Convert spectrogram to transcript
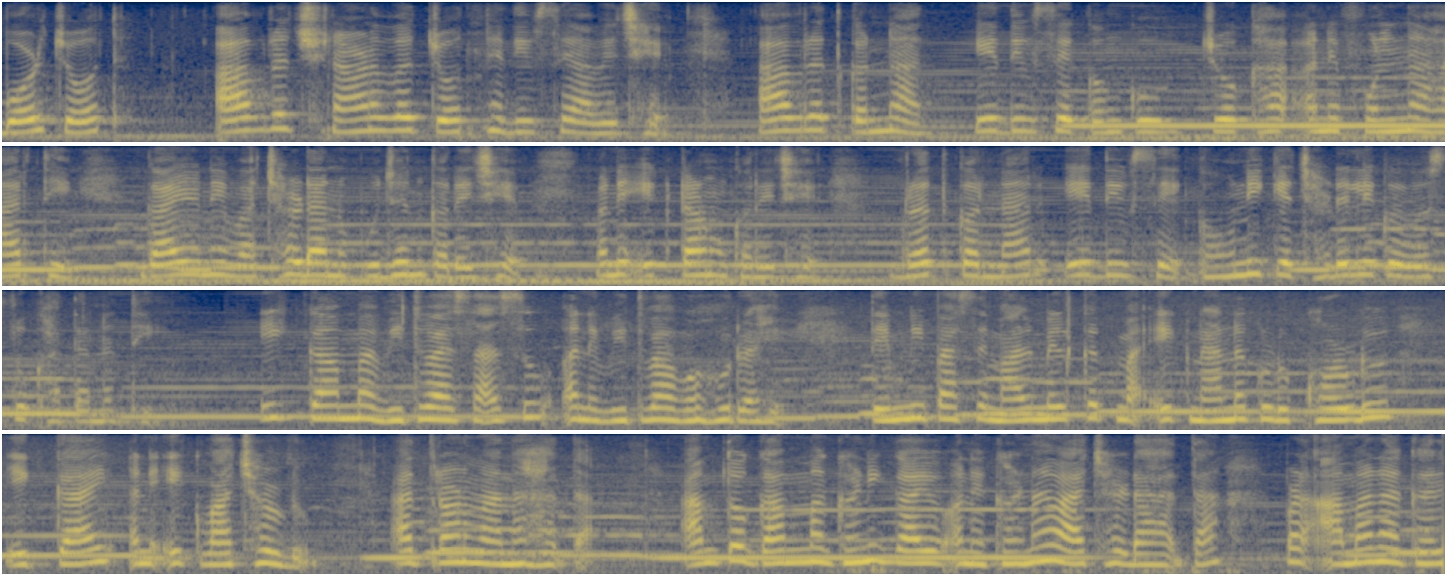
બોળચોથ આ વ્રત શ્રાવણ ચોથને દિવસે આવે છે. આ વ્રત કરનાર એ દિવસે કંકુ, ચોખા અને ફૂલના હારથી ગાય અને વાછરડાનું પૂજન કરે છે અને એકટાણું કરે છે. વ્રત કરનાર એ દિવસે ઘઉંની કે છડેલી કોઈ વસ્તુ ખાતા નથી. એક ગામમાં વિધવા સાસુ અને વિધવા વહુ રહે. તેમની પાસે માલ મિલકતમાં એક નાનકડું ખોરડું, એક ગાય અને એક વાછરડું. આ ત્રણ વાના હતા. આમ તો ગામમાં ઘણી ગાયો અને ઘણા વાછરડા હતા, પણ આમાના ઘર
